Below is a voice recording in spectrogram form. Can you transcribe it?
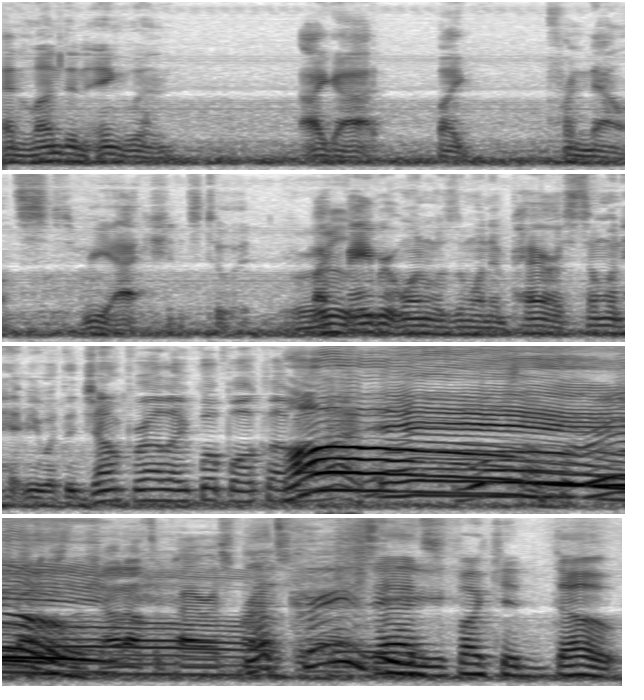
and London, England, I got like pronounced reactions to it. My favorite one was the one in Paris. Someone hit me with the jump for LA Football Club. Oh! Shout out to Paris, France. That's for that. crazy. That's fucking dope.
